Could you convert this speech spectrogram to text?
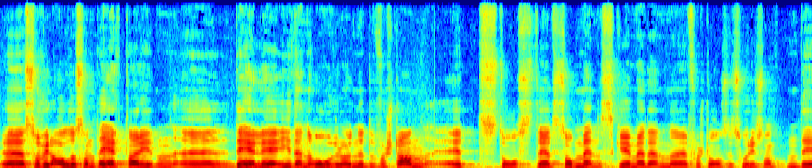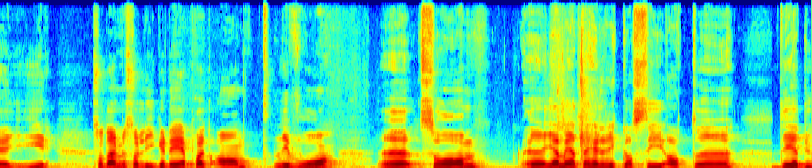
eh, så vil alle som deltar i den, eh, dele i denne overordnede forstand et ståsted som menneske med den forståelseshorisonten det gir. Så dermed så ligger det på et annet nivå. Eh, så eh, jeg mente heller ikke å si at eh, det du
